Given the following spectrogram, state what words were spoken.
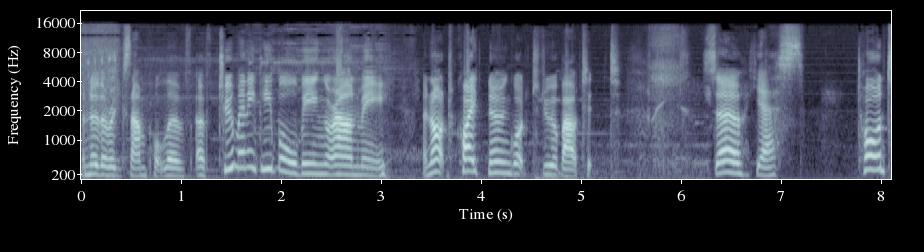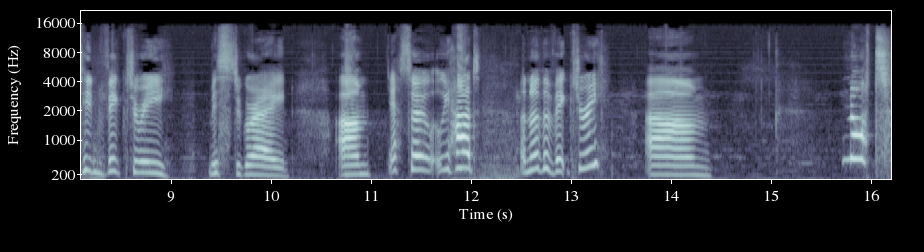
another example of, of too many people being around me and not quite knowing what to do about it. So, yes, taunting victory, Mr. Grey. Um, yeah, so we had another victory. Um, not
